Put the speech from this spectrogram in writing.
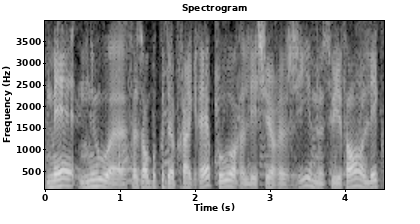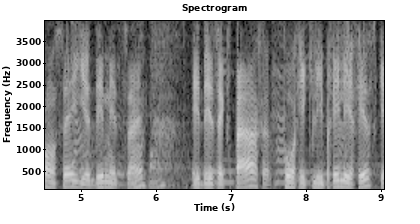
Mais nous euh, faisons beaucoup de progrès pour les chirurgies. Nous suivons les conseils des médecins et des experts pour équilibrer les risques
